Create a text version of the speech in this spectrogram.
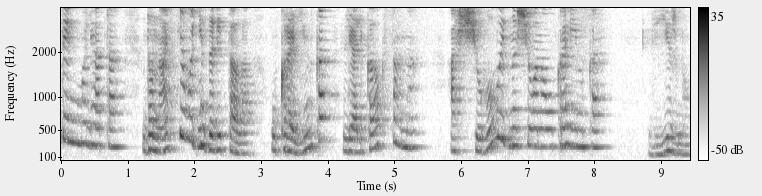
день, малята! До нас сьогодні завітала українка лялька Оксана. А з чого видно, що вона українка? Вірно,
